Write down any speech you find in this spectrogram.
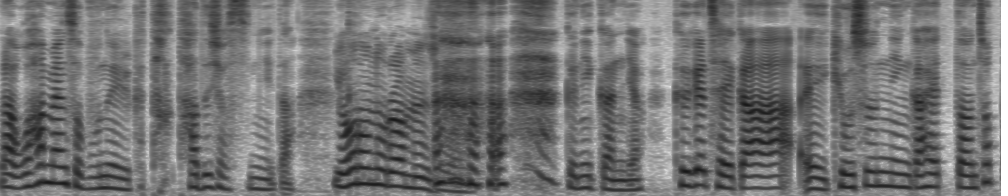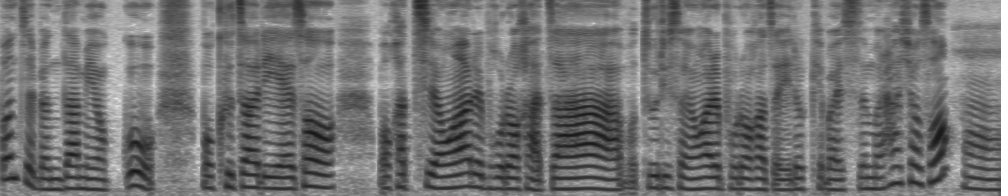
라고 하면서 문을 이렇게 탁 닫으셨습니다. 예. 열어놓으라면서요. 그니까요. 그게 제가 예, 교수님과 했던 첫 번째 면담이었고, 뭐 그 자리에서 뭐 같이 영화를 보러 가자, 뭐 둘이서 영화를 보러 가자 이렇게 말씀을 하셔서, 어.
